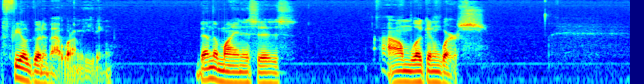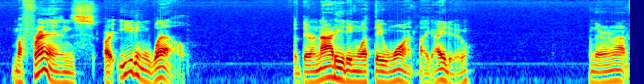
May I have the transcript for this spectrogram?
feel good about what I'm eating. Then the minus is I'm looking worse. My friends are eating well, but they're not eating what they want like I do and they're not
